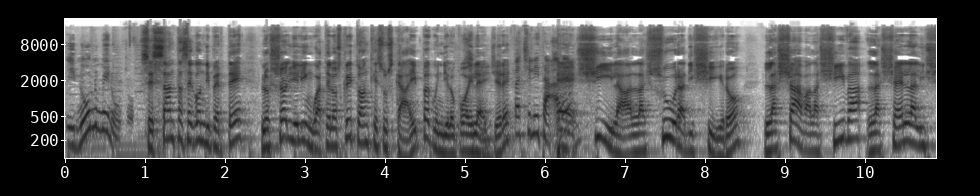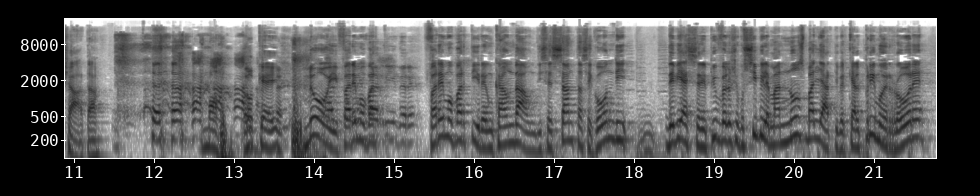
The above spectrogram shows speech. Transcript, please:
in un minuto. 60 secondi per te, lo scioglilingua te l'ho scritto anche su Skype, quindi lo puoi leggere. Facilitare. È Scila l'asciura di Shiro, lasciava la Shiva l'ascella lisciata. ok, noi faremo, par- faremo partire un countdown di 60 secondi. Devi essere il più veloce possibile, ma non sbagliarti perché al primo errore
